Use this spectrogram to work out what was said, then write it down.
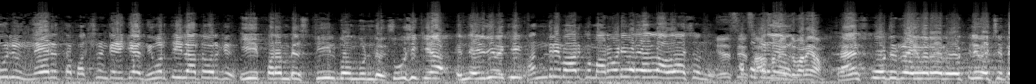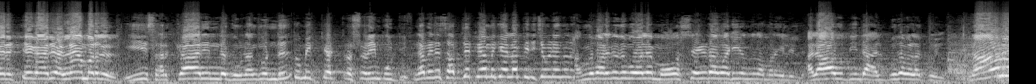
ഒരു നേരത്തെ ഭക്ഷണം കഴിക്കാൻ നിവൃത്തിയില്ലാത്തവർക്ക് ഈ പറമ്പിൽ സ്റ്റീൽ ബോംബുണ്ട്. സൂക്ഷിക്കുക എന്ന് എഴുതി വെക്കി. മന്ത്രിമാർക്ക് മറുപടി പറയാനുള്ള അവകാശമുണ്ട്. ട്രാൻസ്പോർട്ട് ഡ്രൈവറെ റോട്ടിൽ വെച്ച് പെരട്ടിയ കാര്യമല്ല ഞാൻ പറഞ്ഞത്. ഈ സർക്കാരിന്റെ ഗുണം കൊണ്ട് മിക്ക ട്രഷറിയും പൂട്ടി. എന്നാ പിന്നെ സബ്ജക്ട് കമ്മിറ്റി എല്ലാം പിരിച്ചുവിടുന്നത്? അങ്ങ് പറഞ്ഞതുപോലെ മോശയുടെ വടിയൊന്നും നമ്മുടെ കയ്യിലില്ല. അലാവുദ്ദീന്റെ അത്ഭുത വിളക്കില്ല please.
